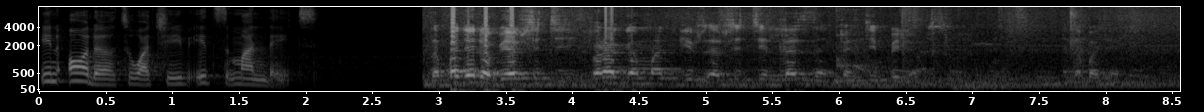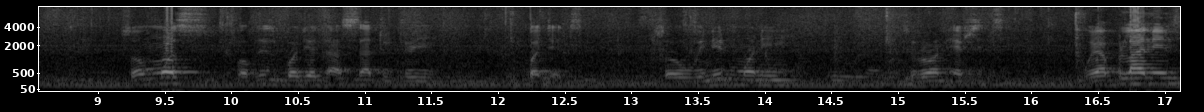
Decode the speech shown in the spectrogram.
in order to achieve its mandate. The budget of FCT, federal government gives FCT less than 20 billion in the budget. So most of this budget are statutory budgets. So we need money to run FCT. We are planning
